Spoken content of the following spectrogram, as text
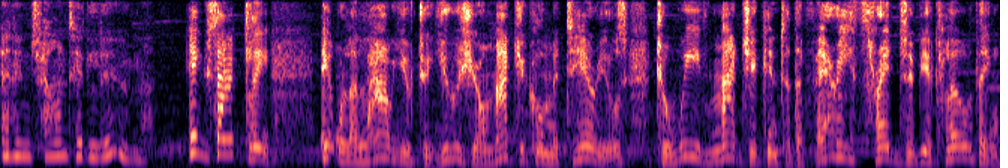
An enchanted loom? Exactly. It will allow you to use your magical materials to weave magic into the very threads of your clothing,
